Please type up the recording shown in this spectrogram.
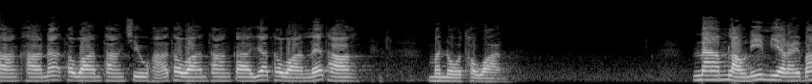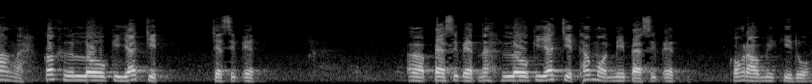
ทางคานะทวารทางชิวหาทวารทางกายทวารและทางมโนทวารนามเหล่านี้มีอะไรบ้างล่ะ ก็คือโลกิยจิตเจ็ดสิบเอ็ดเอ่อแปดสิบเอ็ดนะโลกิยจิตทั้งหมดมีแปดสิบเอ็ดของเรามีกี่ดวง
